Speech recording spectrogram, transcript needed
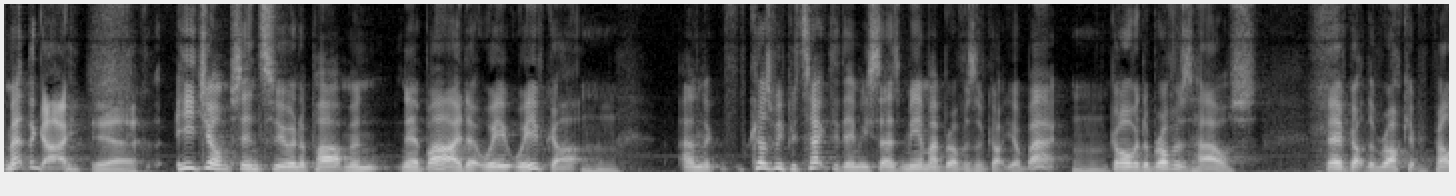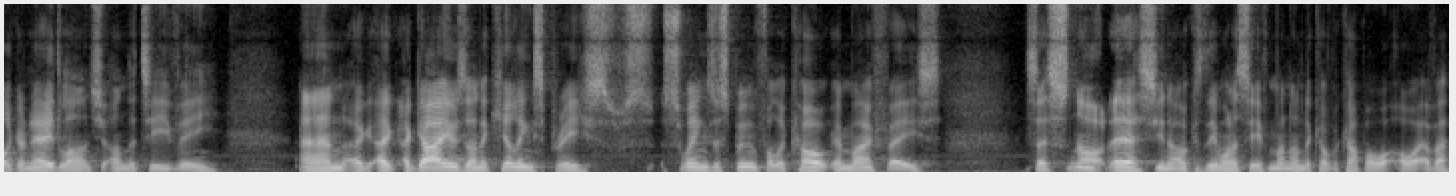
met the guy. Yeah. he jumps into an apartment nearby that we, we've got. Mm-hmm. And because we protected him, he says, Me and my brothers have got your back. Mm-hmm. Go over to brother's house. they've got the rocket propelled grenade launcher on the TV, and a, a, a guy who's on a killing spree s- swings a spoonful of coke in my face. Says snort this, you know, because they want to see if I'm an undercover cop or, or whatever.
